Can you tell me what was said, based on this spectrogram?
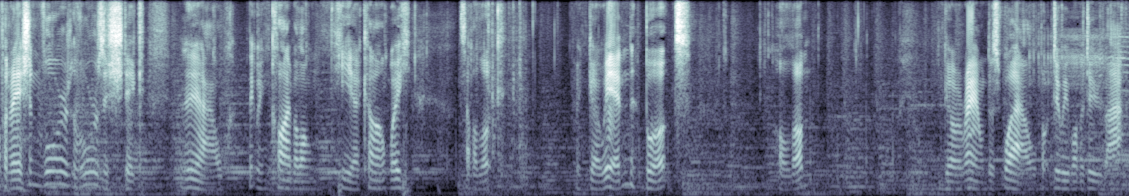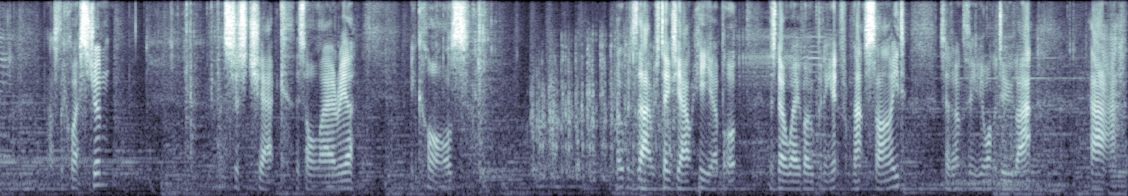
Operation Vor Vorsichtig. Now, I think we can climb along here, can't we? Let's have a look. We can go in, but... Hold on. Go around as well, but do we want to do that? That's the question. Let's just check this whole area, because opens that, which takes you out here, but there's no way of opening it from that side, so I don't think you want to do that. Ah.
